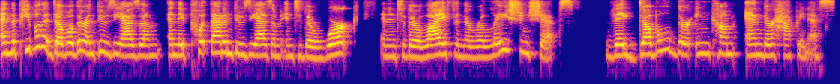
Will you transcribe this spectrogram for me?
And the people that doubled their enthusiasm and they put that enthusiasm into their work and into their life and their relationships, they doubled their income and their happiness.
